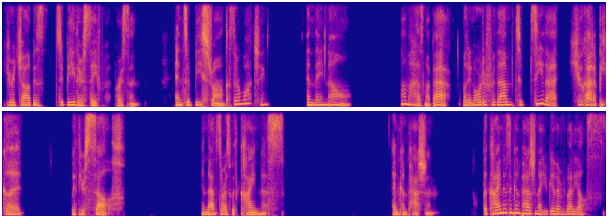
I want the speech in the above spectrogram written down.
Your job is to be their safe person and to be strong because they're watching and they know Mama has my back. But in order for them to see that, you got to be good with yourself. And that starts with kindness and compassion. The kindness and compassion that you give everybody else.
